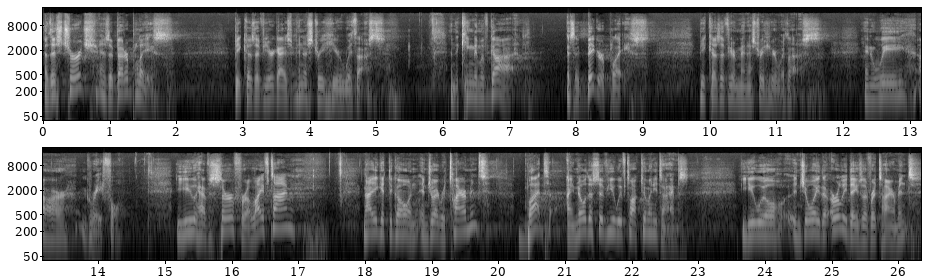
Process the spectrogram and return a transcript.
Now, this church is a better place because of your guys' ministry here with us. And the kingdom of God is a bigger place because of your ministry here with us. And we are grateful. You have served for a lifetime. Now you get to go and enjoy retirement. But I know this of you, we've talked too many times. You will enjoy the early days of retirement,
